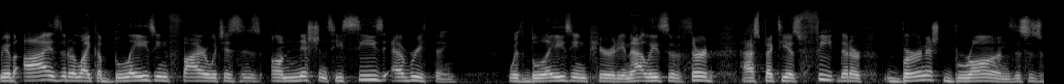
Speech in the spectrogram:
We have eyes that are like a blazing fire, which is his omniscience. He sees everything with blazing purity. And that leads to the third aspect. He has feet that are burnished bronze. This is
